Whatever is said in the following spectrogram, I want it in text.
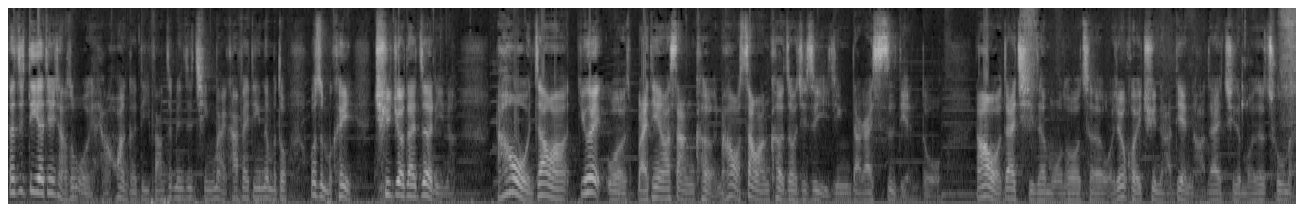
但是第二天想说，我想要换个地方，这边是清迈咖啡厅那么多，我怎么可以去就在这里呢？然后你知道吗？因为我白天要上课，然后我上完课之后其实已经大概四点多，然后我再骑着摩托车，我就回去拿电脑，再骑着摩托车出门。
